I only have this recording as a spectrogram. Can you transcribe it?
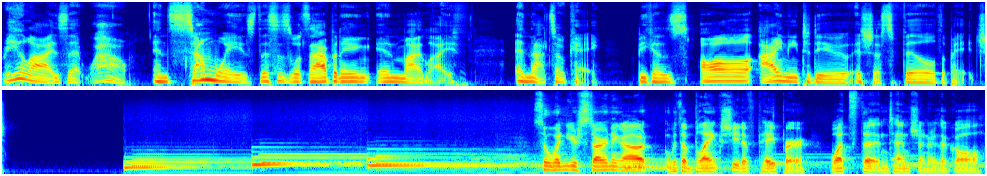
realize that, wow, in some ways, this is what's happening in my life. And that's okay because all I need to do is just fill the page. So when you're starting out with a blank sheet of paper, what's the intention or the goal?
